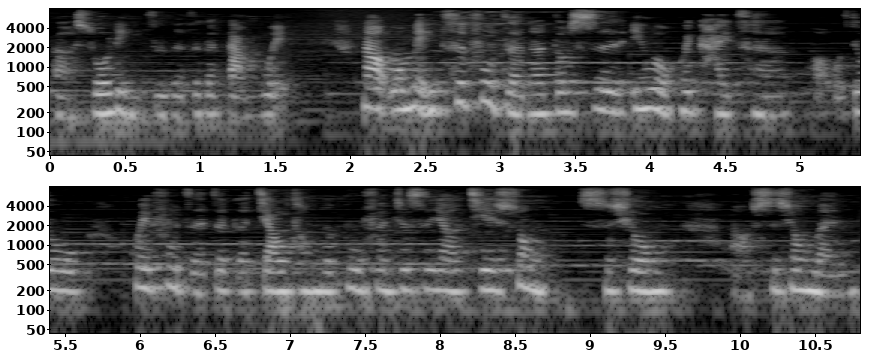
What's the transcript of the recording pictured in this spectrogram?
啊所领职的这个单位。那我每一次负责呢，都是因为我会开车啊，我就。会负责这个交通的部分，就是要接送师兄啊，师兄们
